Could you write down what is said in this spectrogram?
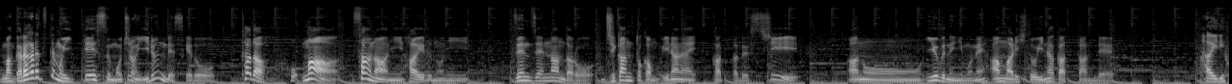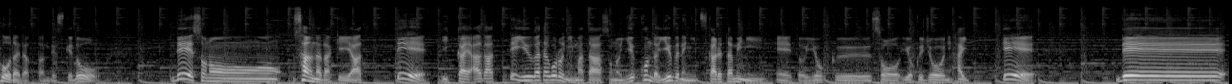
まあガラガラってっても一定数もちろんいるんですけどただまあサウナに入るのに全然なんだろう時間とかもいらなかったですしあのー湯船にもねあんまり人いなかったんで入り放題だったんですけどでそのサウナだけやって1回上がって夕方頃にまたその今度は湯船に浸かるために、えー、と浴槽浴場に入ってで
